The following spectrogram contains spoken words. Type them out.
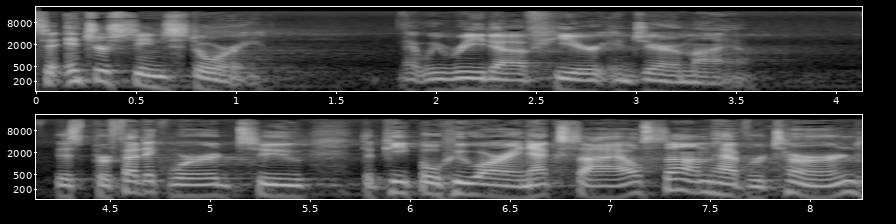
It's an interesting story that we read of here in Jeremiah. This prophetic word to the people who are in exile. Some have returned,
